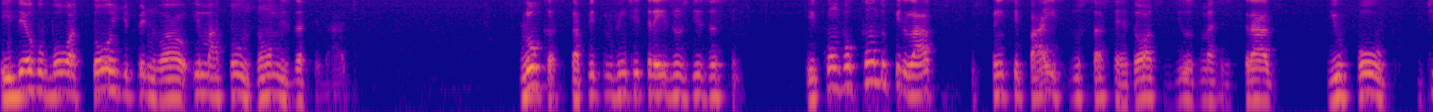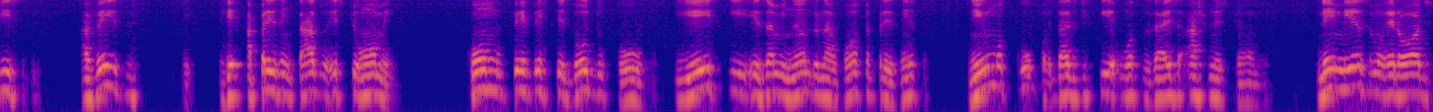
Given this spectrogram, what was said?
e derrubou a torre de Penuel, e matou os homens da cidade. Lucas, capítulo 23, nos diz assim: E convocando Pilatos, os principais dos sacerdotes e os magistrados e o povo, disse-lhes: Haveis apresentado este homem como pervertedor do povo, e eis que, examinando na vossa presença, nenhuma culpa das de que o acusais acho neste homem, nem mesmo Herodes,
